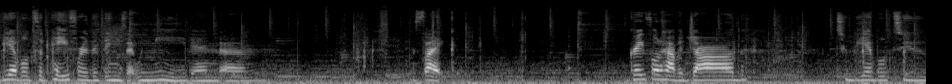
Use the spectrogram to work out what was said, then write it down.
be able to pay for the things that we need. And um, it's like grateful to have a job, to be able to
